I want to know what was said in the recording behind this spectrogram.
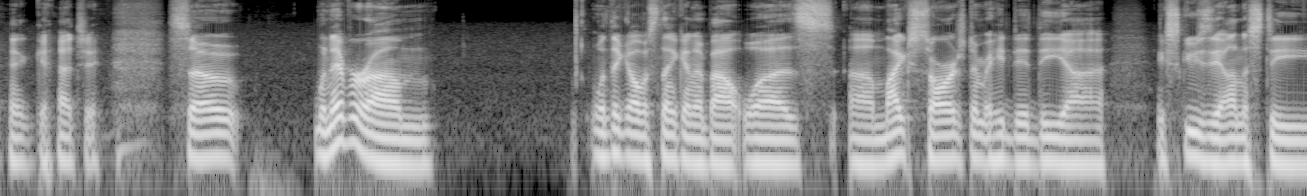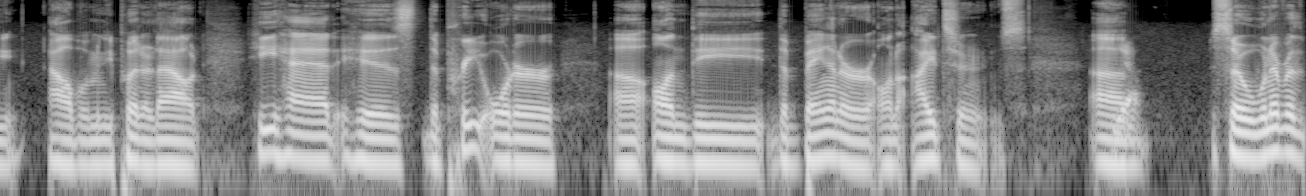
it. gotcha. So whenever um one thing I was thinking about was uh, Mike Sarge. Remember he did the uh, "Excuse the Honesty" album and he put it out. He had his the pre-order uh, on the the banner on iTunes. Uh, yeah. So whenever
